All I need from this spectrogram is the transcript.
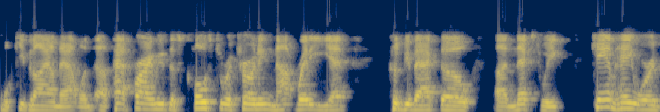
We'll keep an eye on that one. Uh, Pat Freiermuth is close to returning, not ready yet. Could be back though uh, next week. Cam Heyward,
